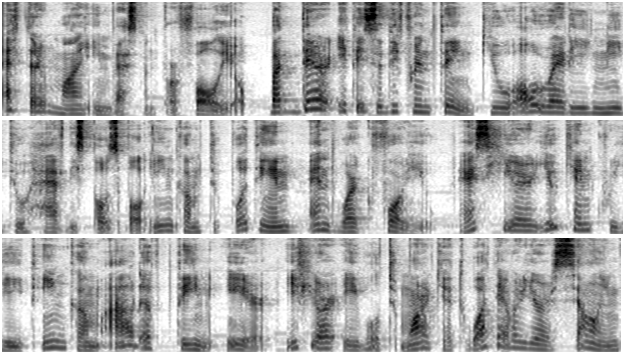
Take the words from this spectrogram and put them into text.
after my investment portfolio. But there it is a different thing, you already need to have disposable income to put in and work for you as here you can create income out of thin air if you are able to market whatever you're selling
